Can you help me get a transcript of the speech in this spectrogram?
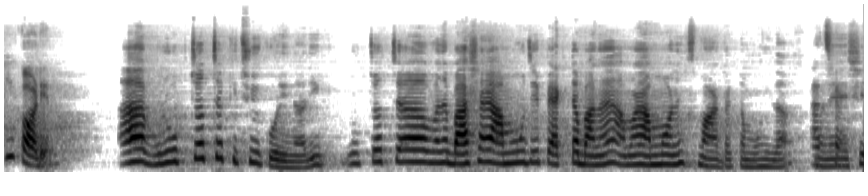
কি করেন? রূপচর্চা কিছুই করি না। রূপ- রূপচর্চা মানে বাসায় আম্মু যে প্যাকটা বানায় আমার আম্মু অনেক স্মার্ট একটা মহিলা। মানে আচ্ছা। সে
